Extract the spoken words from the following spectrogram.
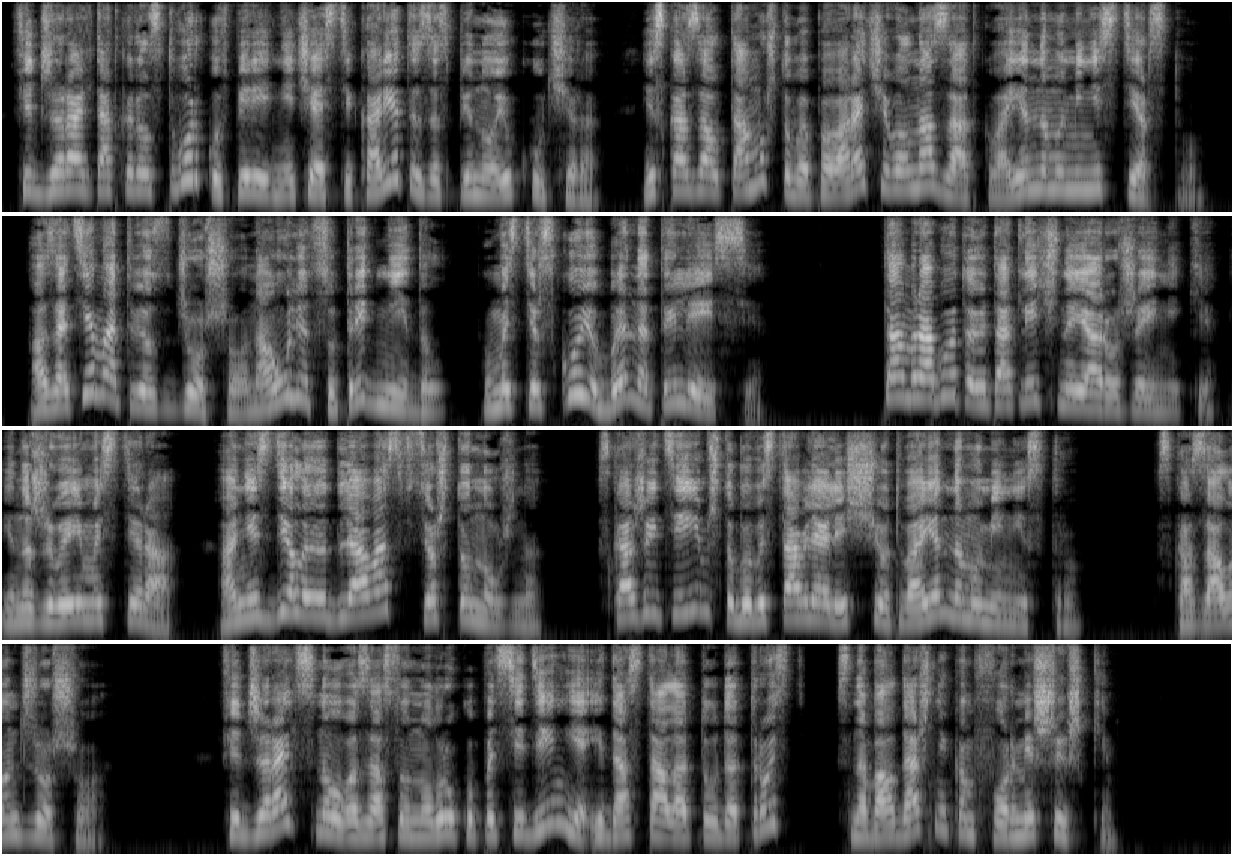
Фиджеральд открыл створку в передней части кареты за спиной у кучера и сказал тому, чтобы поворачивал назад к военному министерству. А затем отвез Джошуа на улицу Триднидл, в мастерскую Беннет и Лейси. Там работают отличные оружейники и ножевые мастера. Они сделают для вас все, что нужно. Скажите им, чтобы выставляли счет военному министру», сказал он Джошуа. Фиджеральд снова засунул руку под сиденье и достал оттуда трость с набалдашником в форме шишки.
